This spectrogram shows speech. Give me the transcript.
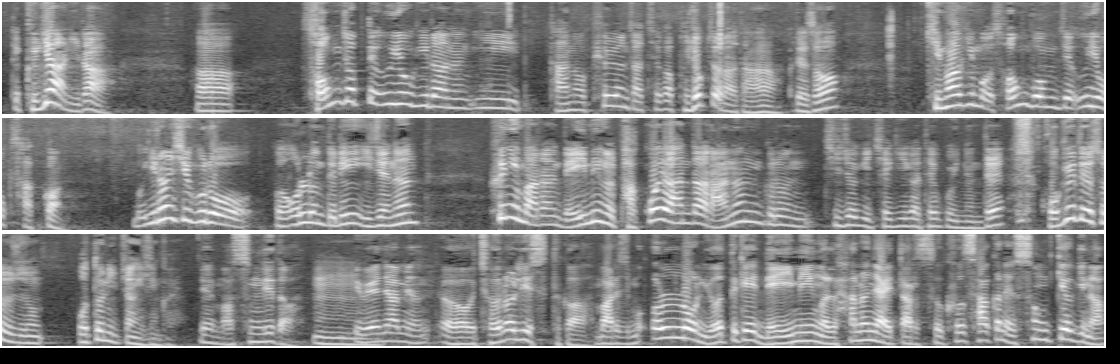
근데 그게 아니라 아, 성접대 의혹이라는 이 단어 표현 자체가 부적절하다. 그래서 김학의 뭐 성범죄 의혹 사건 뭐 이런 식으로 언론들이 이제는 흔히 말하는 네이밍을 바꿔야 한다라는 그런 지적이 제기가 되고 있는데 거기에 대해서 좀 어떤 입장이신가요? 네, 맞습니다. 음. 왜냐하면 어, 저널리스트가 말하자면 언론이 어떻게 네이밍을 하느냐에 따라서 그 사건의 성격이나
